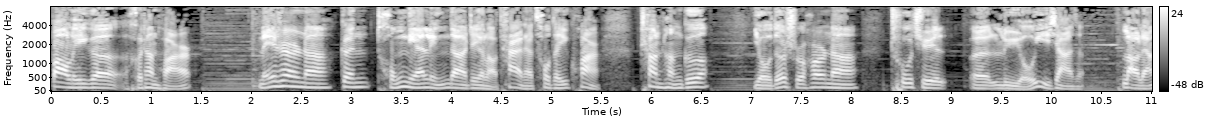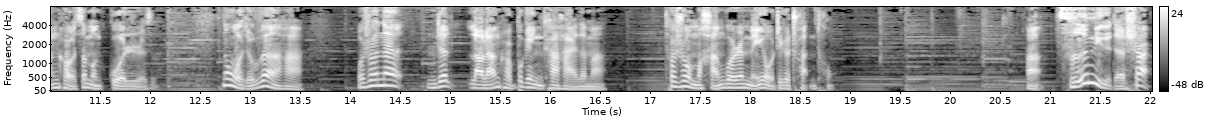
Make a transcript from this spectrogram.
报了一个合唱团儿没事呢，跟同年龄的这个老太太凑在一块儿唱唱歌，有的时候呢出去呃旅游一下子，老两口这么过日子。那我就问哈，我说那你这老两口不给你看孩子吗？他说我们韩国人没有这个传统。啊，子女的事儿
